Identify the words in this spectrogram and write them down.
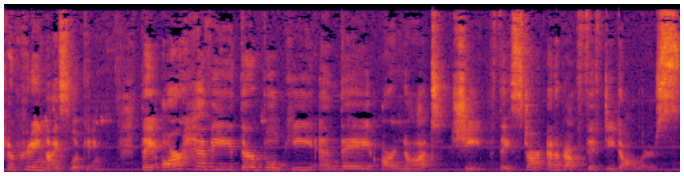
they're pretty nice looking. They are heavy, they're bulky, and they are not cheap. They start at about $50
